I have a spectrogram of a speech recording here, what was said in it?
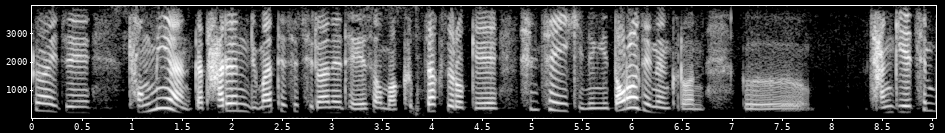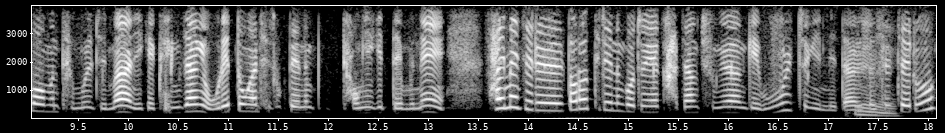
음, 저희가 이제 경미한, 그러니까 다른 류마티스 질환에 대해서 막 급작스럽게 신체의 기능이 떨어지는 그런 그 장기의 침범은 드물지만 이게 굉장히 오랫동안 지속되는 병이기 때문에 삶의 질을 떨어뜨리는 것 중에 가장 중요한 게 우울증입니다. 그래서 네네. 실제로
